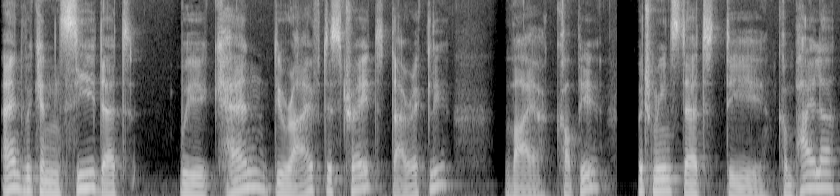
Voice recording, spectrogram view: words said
And we can see that we can derive this trait directly via copy, which means that the compiler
